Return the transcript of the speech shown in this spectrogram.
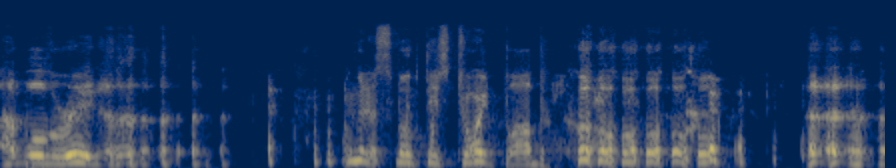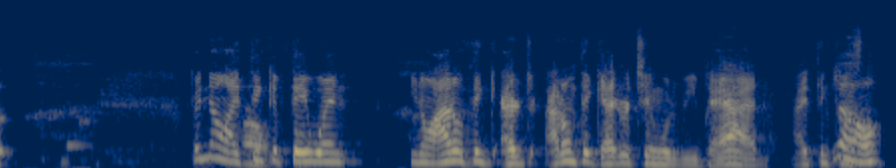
I'm Wolverine. I'm gonna smoke this joint, bub. But no, I think Oh. if they went, you know, I don't think I don't think Egerton would be bad. I think he's. no,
